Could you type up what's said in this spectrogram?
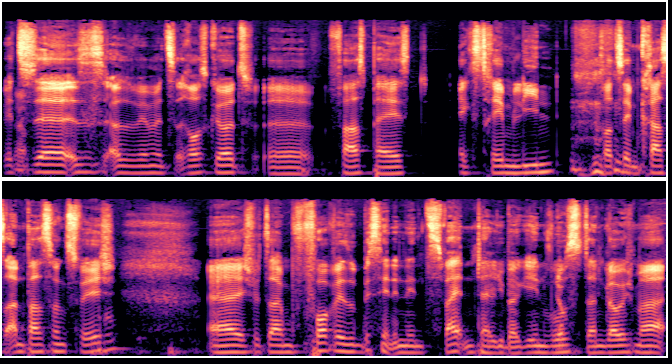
Jetzt äh, ist es, also wir haben jetzt rausgehört, äh, fast-paced, extrem lean, trotzdem krass anpassungsfähig. Äh, ich würde sagen, bevor wir so ein bisschen in den zweiten Teil übergehen, wo es dann, glaube ich, mal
